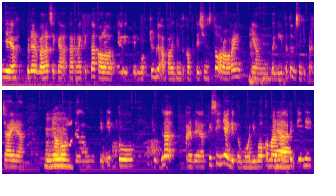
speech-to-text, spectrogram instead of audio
Iya, benar banget sih Kak. Karena kita kalau nyari teamwork juga, apalagi untuk competitions tuh orang-orang hmm. yang bagi kita tuh bisa dipercaya. Punya hmm. role dalam tim itu. Juga ada visinya gitu, mau dibawa ke mana yeah. tim ini.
